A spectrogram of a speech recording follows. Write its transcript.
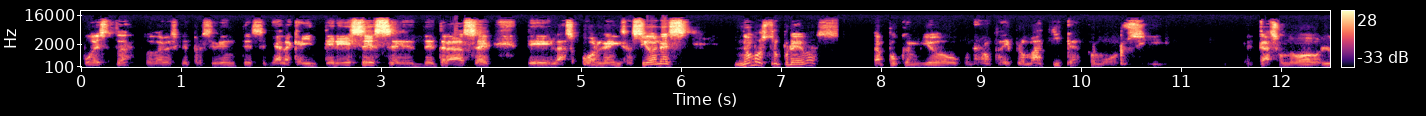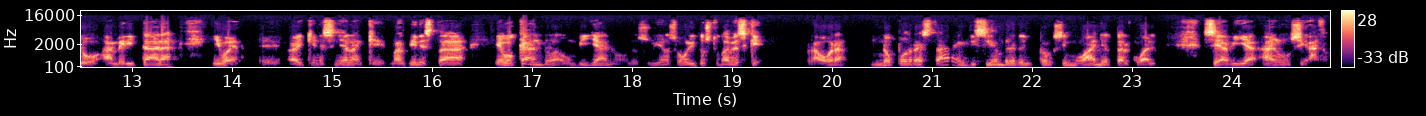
puesta, toda vez que el presidente señala que hay intereses eh, detrás de las organizaciones. No mostró pruebas, tampoco envió una nota diplomática, como si el caso no lo ameritara. Y bueno, eh, hay quienes señalan que más bien está evocando a un villano, de sus villanos favoritos, toda vez que ahora no podrá estar en diciembre del próximo año, tal cual se había anunciado.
